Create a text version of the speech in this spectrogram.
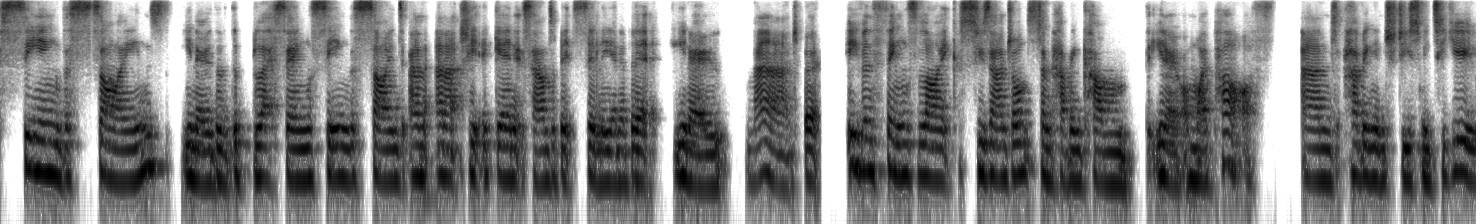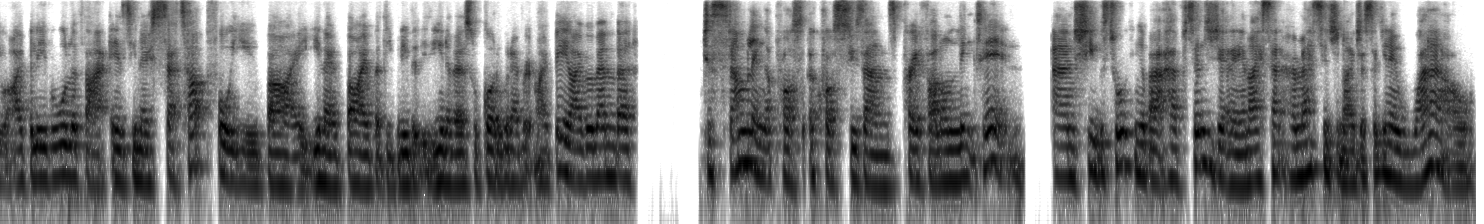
seeing the signs you know the, the blessings seeing the signs and and actually again it sounds a bit silly and a bit you know mad but even things like suzanne johnston having come you know on my path and having introduced me to you i believe all of that is you know set up for you by you know by whether you believe that the universe or god or whatever it might be i remember just stumbling across across suzanne's profile on linkedin and she was talking about her fertility journey. And I sent her a message and I just said, you know, wow,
